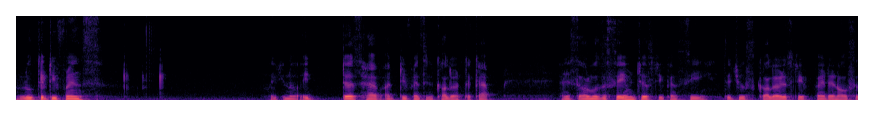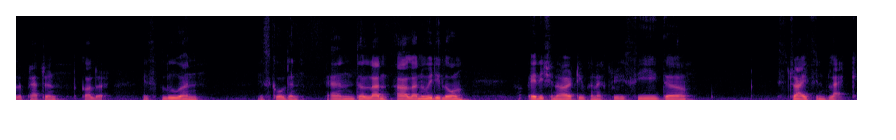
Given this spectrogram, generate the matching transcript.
look the difference. Like you know it does have a difference in color the cap. And it's almost the same just you can see the juice color is different and also the pattern color is blue and is golden and the La, uh, La Nuit de L'Homme edition art you can actually see the stripes in black.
